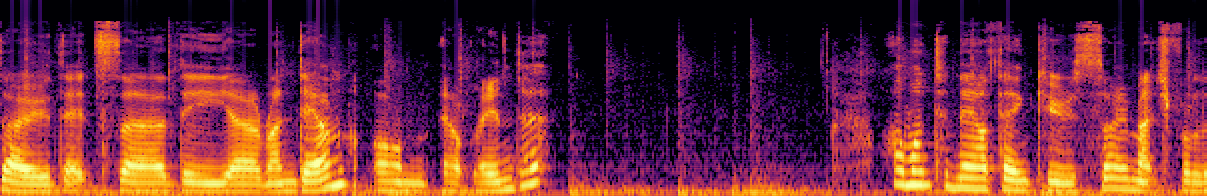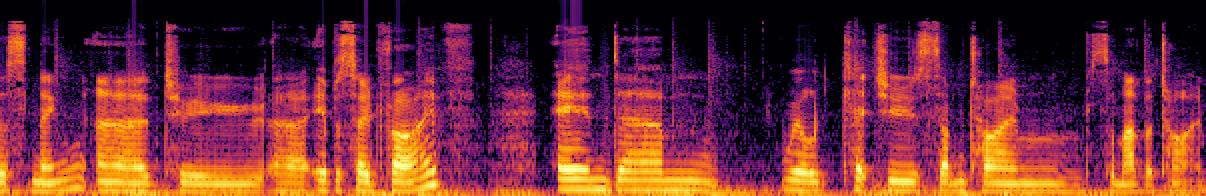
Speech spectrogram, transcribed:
So that's uh, the uh, rundown on Outlander. I want to now thank you so much for listening uh, to uh, episode five, and um, we'll catch you sometime, some other time.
